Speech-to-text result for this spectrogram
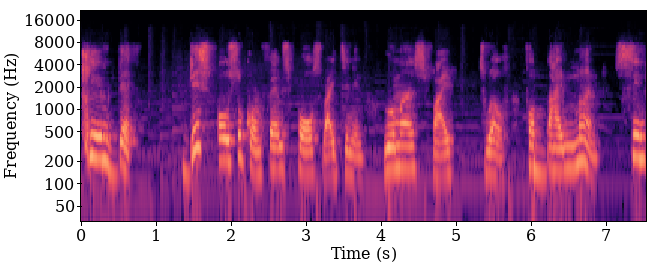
came death, this also confirms Paul's writing in Romans 5 12. For by man sin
